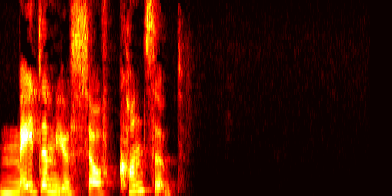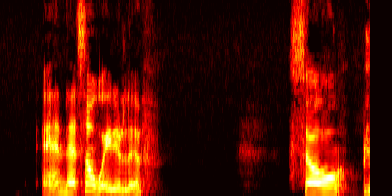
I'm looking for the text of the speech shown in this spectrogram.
made them your self concept. And that's no way to live. So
